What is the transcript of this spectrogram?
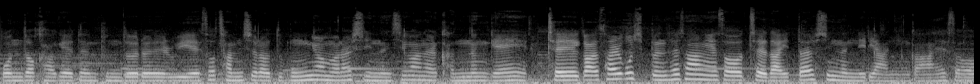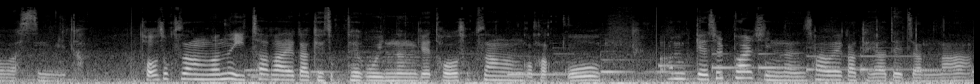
먼저 가게 된 분들을 위해서 잠시라도 묵념을 할 수 있는 시간을 갖는 게 제가 살고 싶은 세상에서 제 나이 때 할 수 있는 일이 아닌가 해서 왔습니다. 더 속상한 거는 2차 가해가 계속되고 있는 게 더 속상한 것 같고 함께 슬퍼할 수 있는 사회가 돼야 되지 않나.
